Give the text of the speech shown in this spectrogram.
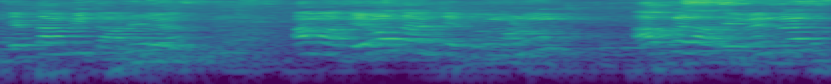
योग्यता आम्ही जाणतोय आम्हा देवतांचे गुरु म्हणून आपल्याला देवेंद्र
